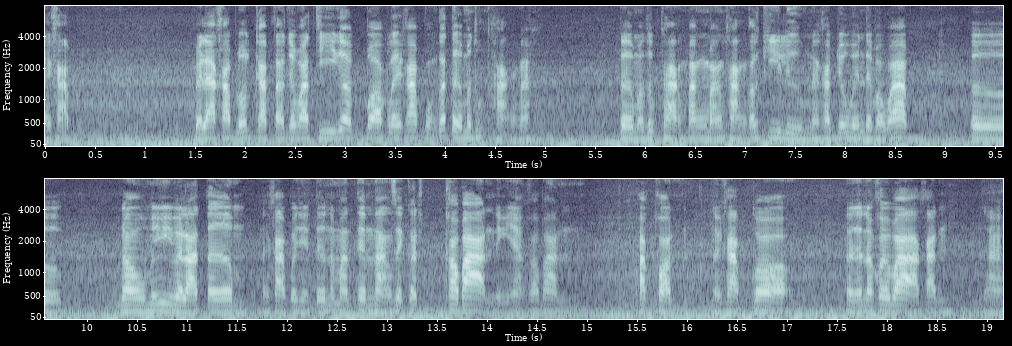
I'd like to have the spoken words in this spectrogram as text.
นะครับ เวลาขับรถกลับต่างจังหวัดทีก็บอกเลยครับ ผมก็เติมมาทุกถังนะ เติมมาทุกถังบางบางถังก็ขี้ลืมนะครับยกเว้นแต่บอกว่าเออเราไม่มีเวลาเติมนะครับ ก็อย่างเติมน้ำมันเต็มถังเสร็จก็เข้าบ้านอย่างเงี้ยเข้าบ้านพักผ่อนนะครับ ก็เราจะนั้นค่อยว่ากันนะ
